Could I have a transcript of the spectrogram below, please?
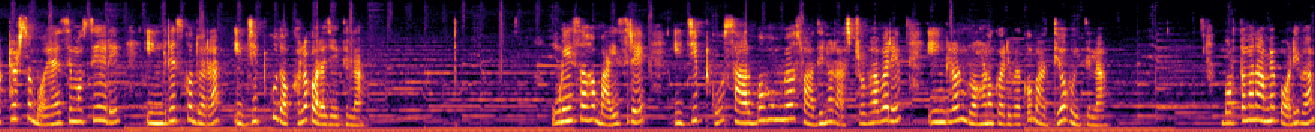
ଅଠରଶହ ବୟାଅଶୀ ମସିହାରେ ଇଂରେଜଙ୍କ ଦ୍ୱାରା ଇଜିପ୍ଟକୁ ଦଖଲ କରାଯାଇଥିଲା। ଉଣେଇଶହ ବାଇଶରେ ଇଜିପ୍ଟକୁ ସାର୍ବଭୌମ ସ୍ୱାଧୀନ ରାଷ୍ଟ୍ର ଭାବରେ ଇଂଲଣ୍ଡ ଗ୍ରହଣ କରିବାକୁ ବାଧ୍ୟ ହୋଇଥିଲା। ବର୍ତ୍ତମାନ ଆମେ ପଢିବା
